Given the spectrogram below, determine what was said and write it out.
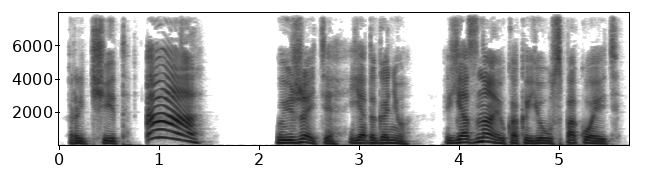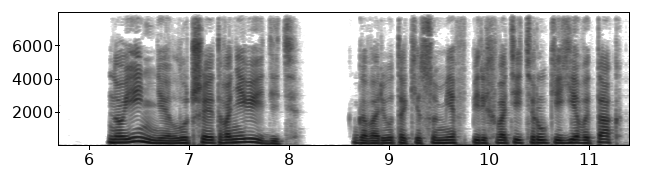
— рычит. а, «Уезжайте, я догоню. Я знаю, как ее успокоить. Но Инне лучше этого не видеть». Говорю таки, сумев перехватить руки Евы так,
